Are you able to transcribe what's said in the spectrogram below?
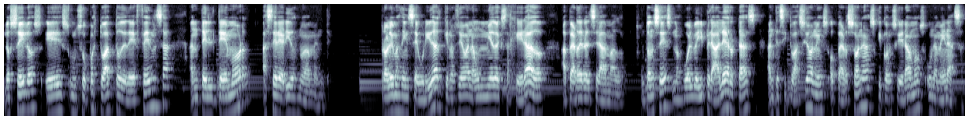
Los celos es un supuesto acto de defensa ante el temor a ser heridos nuevamente. Problemas de inseguridad que nos llevan a un miedo exagerado a perder al ser amado. Entonces nos vuelve hiperalertas ante situaciones o personas que consideramos una amenaza.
